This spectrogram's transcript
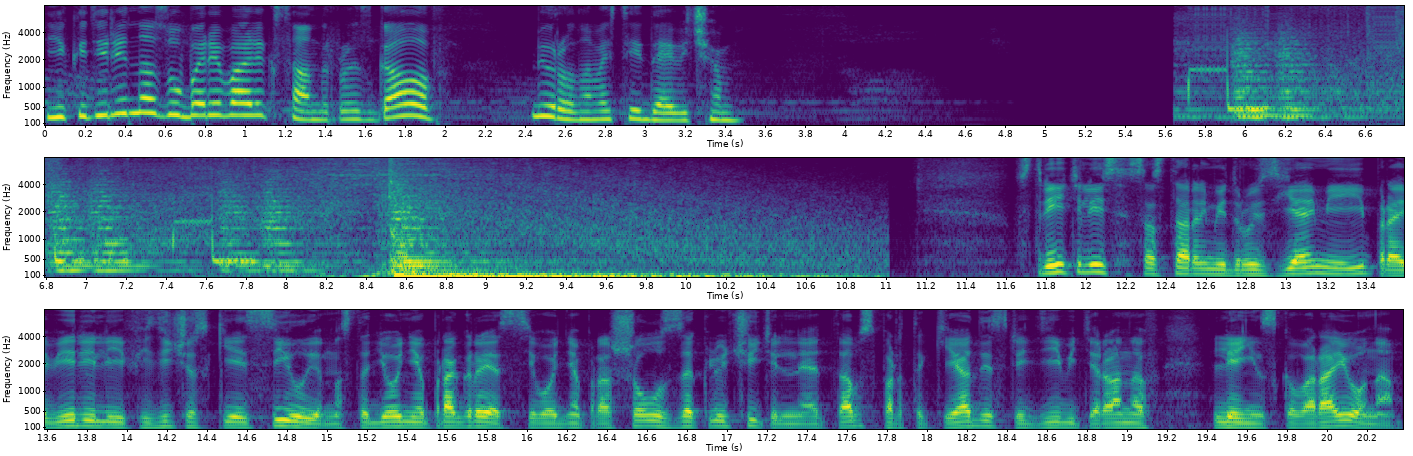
Екатерина Зубарева, Александр Рызгалов. Бюро новостей Давича. Встретились со старыми друзьями и проверили физические силы. На стадионе «Прогресс» сегодня прошел заключительный этап спартакиады среди ветеранов Ленинского района.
